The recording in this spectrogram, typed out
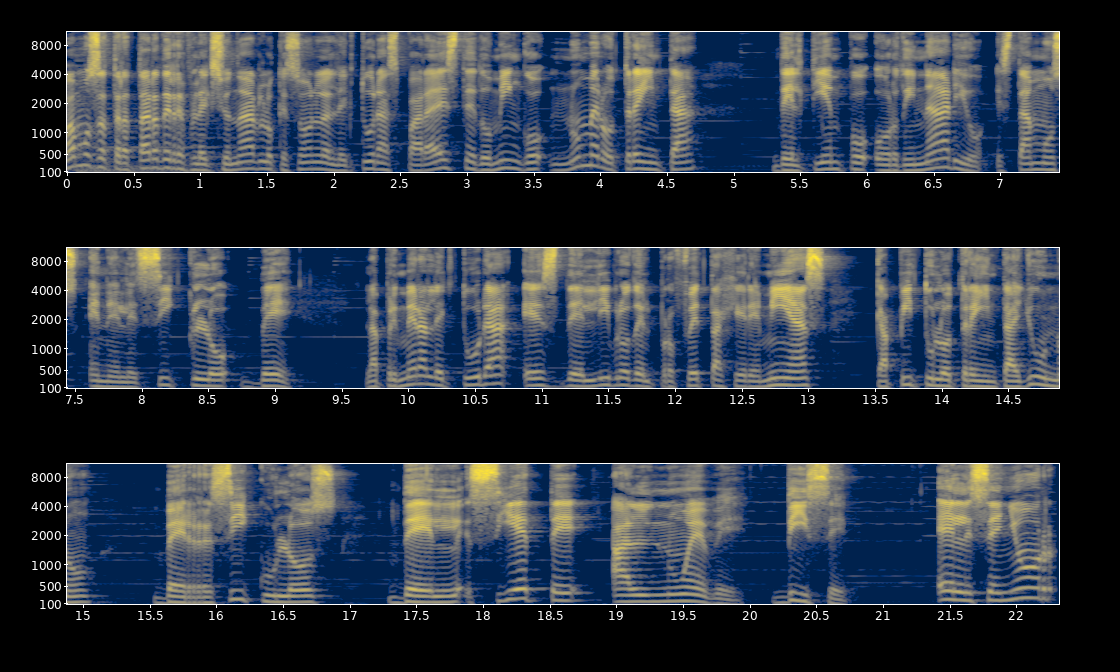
Vamos a tratar de reflexionar lo que son las lecturas para este domingo número 30 del tiempo ordinario. Estamos en el ciclo B. La primera lectura es del libro del profeta Jeremías, capítulo 31, versículos del 7 al 9. Dice, el Señor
